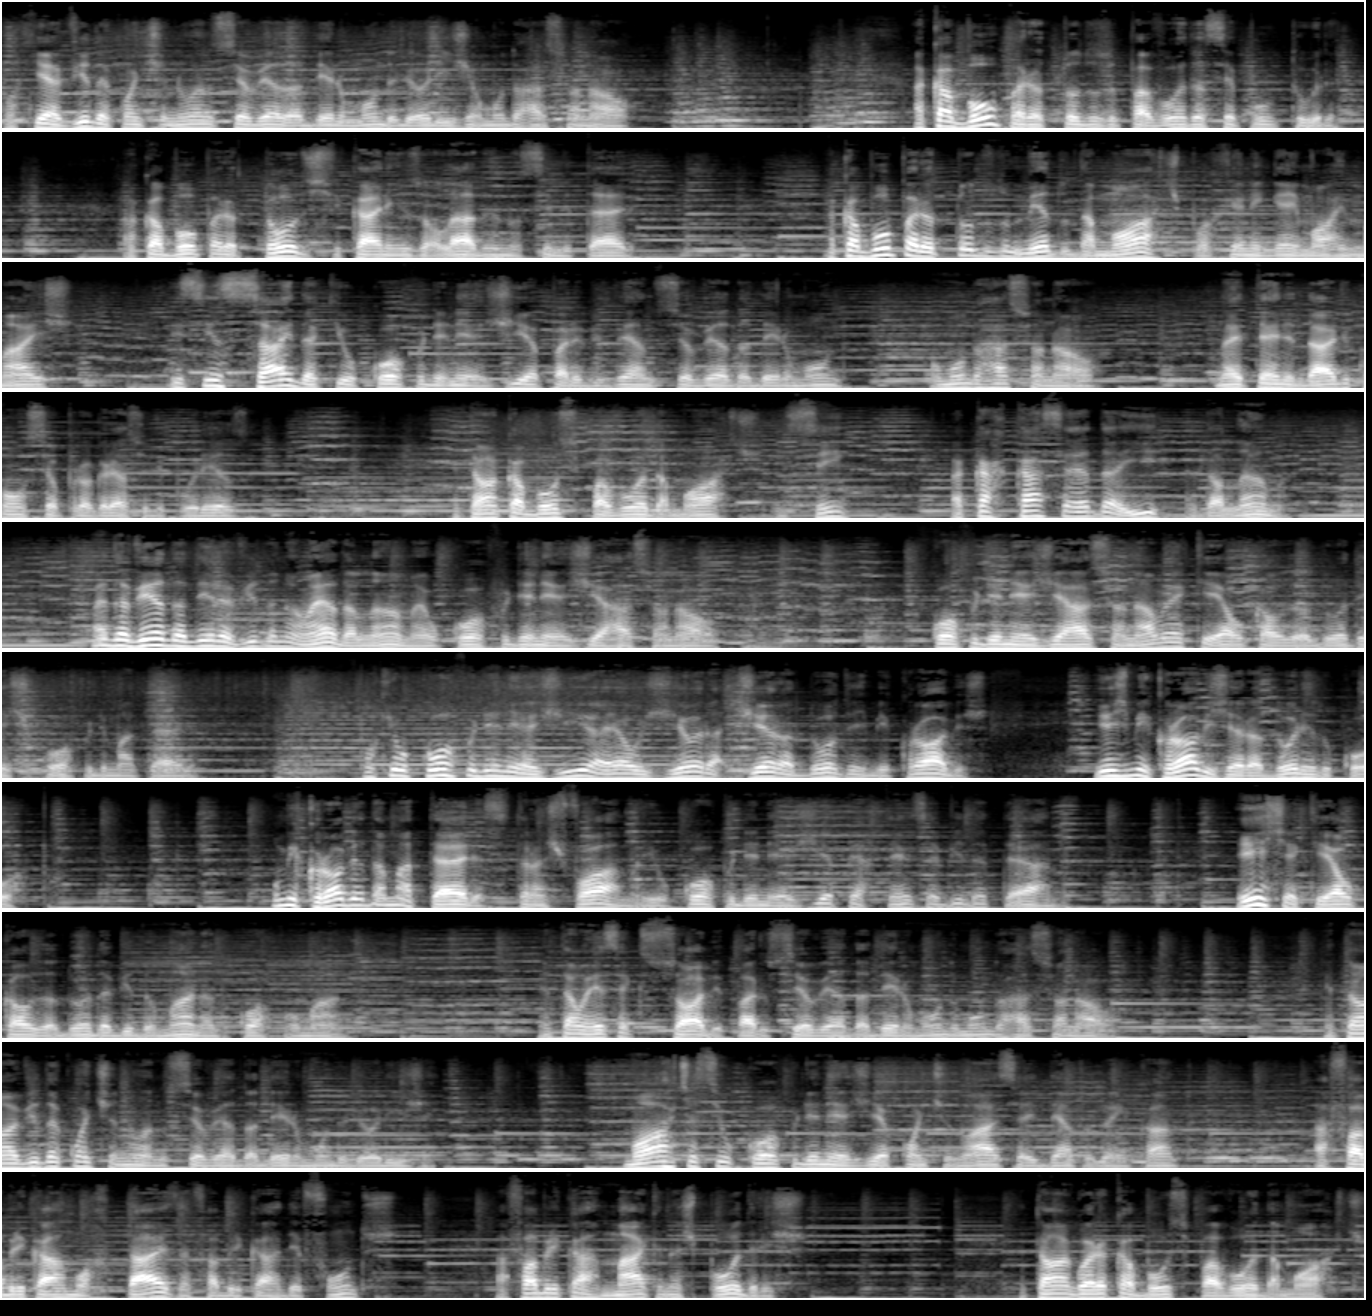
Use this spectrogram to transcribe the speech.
porque a vida continua no seu verdadeiro mundo de origem, o mundo racional. Acabou para todos o pavor da sepultura. Acabou para todos ficarem isolados no cemitério Acabou para todos o medo da morte, porque ninguém morre mais, e sim sai daqui o corpo de energia para viver no seu verdadeiro mundo, o mundo racional, na eternidade com o seu progresso de pureza. Então acabou-se o pavor da morte, e sim, a carcaça é daí, é da lama. Mas a verdadeira vida não é da lama, é o corpo de energia racional corpo de energia racional é que é o causador deste corpo de matéria. Porque o corpo de energia é o gerador dos micróbios e os micróbios geradores do corpo. O micróbio é da matéria, se transforma e o corpo de energia pertence à vida eterna. Este é que é o causador da vida humana, do corpo humano. Então esse é que sobe para o seu verdadeiro mundo, o mundo racional. Então a vida continua no seu verdadeiro mundo de origem. Morte se o corpo de energia continuasse aí dentro do encanto, a fabricar mortais, a fabricar defuntos, a fabricar máquinas podres. Então agora acabou-se o pavor da morte,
